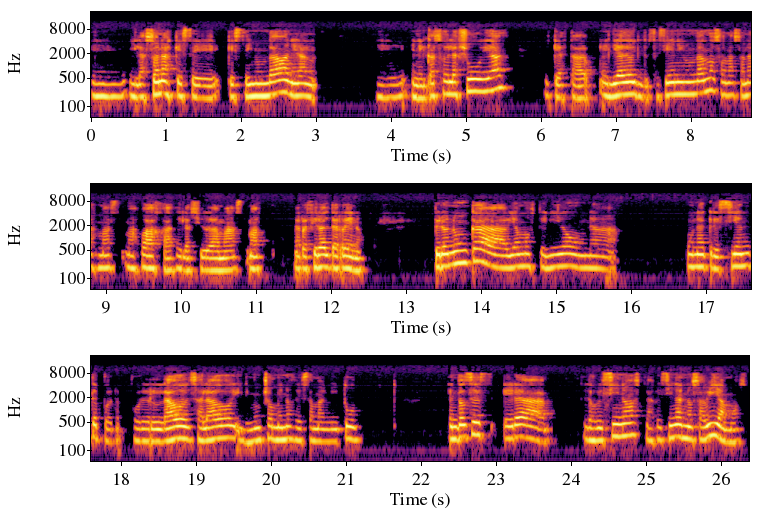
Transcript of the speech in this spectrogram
Eh, y las zonas que se, que se inundaban eran eh, en el caso de las lluvias, y que hasta el día de hoy se siguen inundando, son las zonas más, más bajas de la ciudad, más, más, me refiero al terreno. Pero nunca habíamos tenido una, una creciente por, por el lado del salado y mucho menos de esa magnitud. Entonces era los vecinos, las vecinas no sabíamos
